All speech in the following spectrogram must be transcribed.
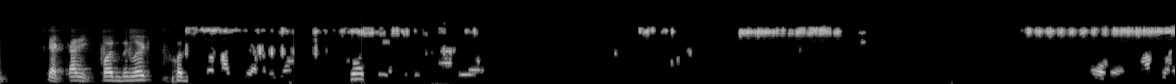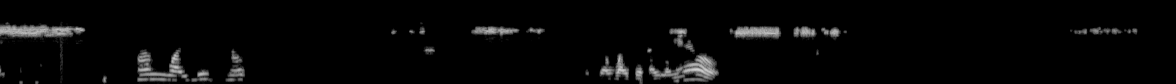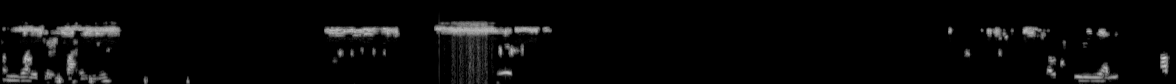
จัดการอีกคนหนึ่งเลย คนก็มาเสียบโคตรเสียบโอ้โหทั้งไวทั้งไวนิดนะจะไวจะไปแล้ว มันไวเกินไปนะเราเรียนครับ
